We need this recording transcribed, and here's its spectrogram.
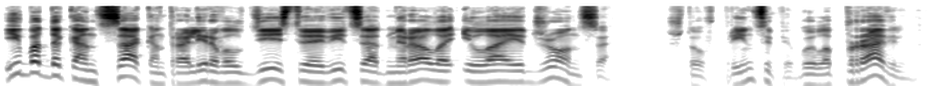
ибо до конца контролировал действия вице-адмирала Илаи Джонса, что в принципе было правильно.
